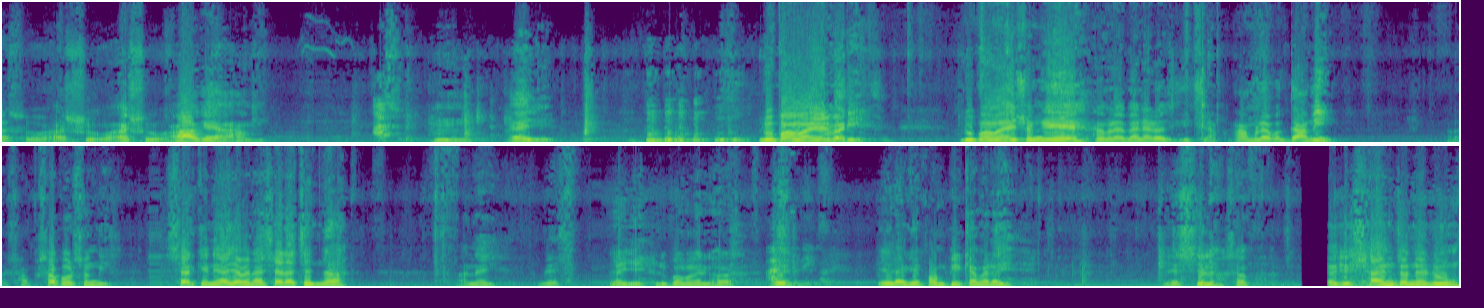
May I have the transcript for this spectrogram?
আসো আসো আসো আগে গয়া হাম হুম এই যে। রূপা মায়ের বাড়ি। রূপা মায়ের সঙ্গে আমরা বেনারস গিয়েছিলাম। আমরা বলতে আমি। সব সফর সঙ্গী। স্যারকে নেওয়া যাবে না? স্যার আছেন? না। নেই। বেশ। এই যে রূপা মায়ের ঘর। এর আগে পম্পির ক্যামেরায় এসছিল সব। এই যে সায়ন্তনের রুম।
